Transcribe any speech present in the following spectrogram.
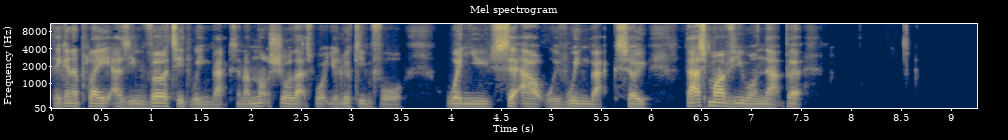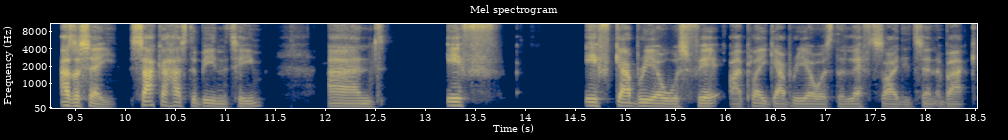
they're going to play as inverted wing backs. And I'm not sure that's what you're looking for when you set out with wing backs. So that's my view on that. But as I say, Saka has to be in the team. And if if Gabriel was fit, I play Gabriel as the left sided centre back,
